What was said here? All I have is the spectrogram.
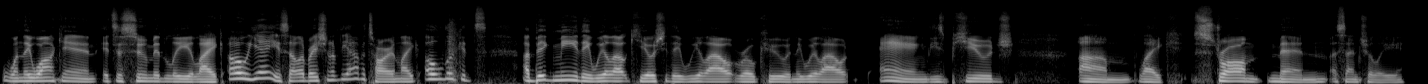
when they walk in, it's assumedly like, oh yay, celebration of the Avatar, and like, oh look, it's a big me. They wheel out Kyoshi, they wheel out Roku, and they wheel out Aang. These huge, um, like straw men essentially,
